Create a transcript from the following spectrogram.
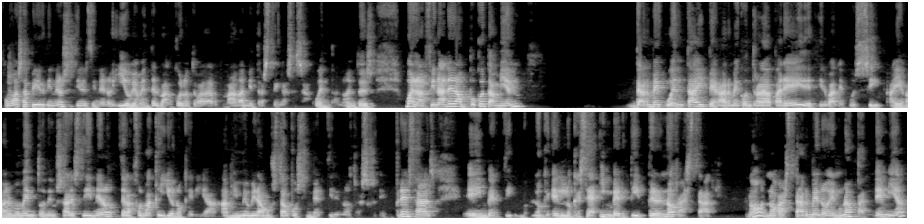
¿Cómo vas a pedir dinero si tienes dinero? Y obviamente el banco no te va a dar nada mientras tengas esa cuenta, ¿no? Entonces, bueno, al final era un poco también darme cuenta y pegarme contra la pared y decir, vale, pues sí, ha llegado el momento de usar ese dinero de la forma que yo no quería. A mí me hubiera gustado pues invertir en otras empresas, e invertir, lo que, en lo que sea, invertir, pero no gastar, ¿no? No gastármelo en una pandemia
